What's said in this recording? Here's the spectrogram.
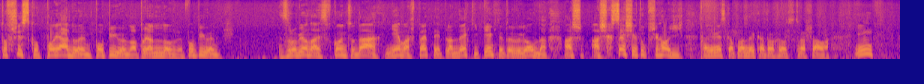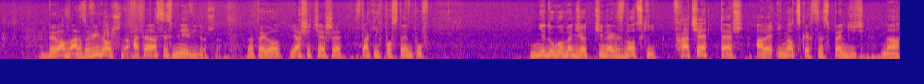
to wszystko. Pojadłem, popiłem, a pojadłem dobrze, popiłem. Zrobiona jest w końcu dach, nie ma szpetnej plandeki, pięknie to wygląda, aż, aż chce się tu przychodzić. Ta niebieska plandeka trochę odstraszała. I była bardzo widoczna, a teraz jest mniej widoczna. Dlatego ja się cieszę z takich postępów. Niedługo będzie odcinek z nocki. W chacie też, ale i nockę chcę spędzić na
